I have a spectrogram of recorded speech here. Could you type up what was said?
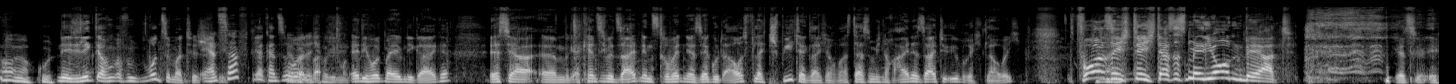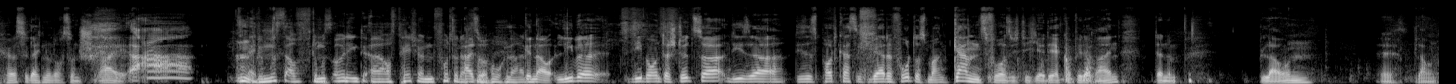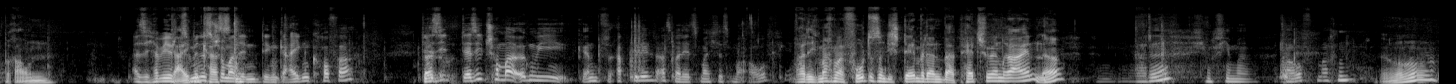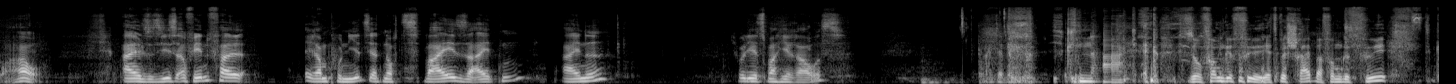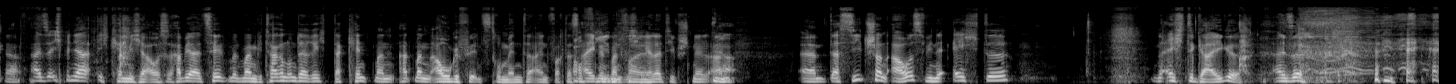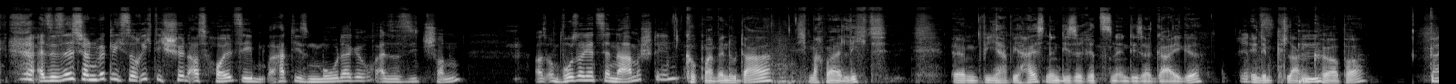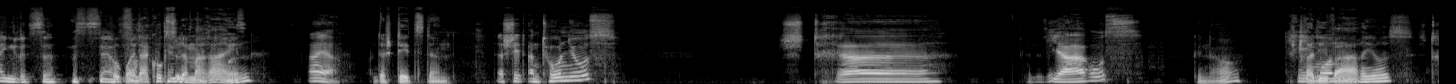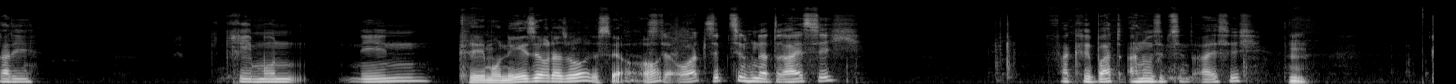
Oh ja, cool. Nee, die liegt auf, auf dem Wohnzimmertisch. Ernsthaft? Ja, kannst du Ja, holen. warte, ich hol die mal. Eddie holt mal eben die Geige. Er ist ja, ähm, er kennt sich mit Seiteninstrumenten ja sehr gut aus. Vielleicht spielt er gleich auch was. Da ist nämlich noch eine Seite übrig, glaube ich. Vorsichtig, das ist Millionen wert. Jetzt ich hörst du gleich nur noch so einen Schrei. Ah! Ey, du musst auf, du musst unbedingt äh, auf Patreon ein Foto davon Also, hochladen. genau, liebe, liebe Unterstützer dieser, dieses Podcasts, ich werde Fotos machen. Ganz vorsichtig, Eddie, er kommt wieder rein mit einem blauen, äh, blauen, braunen. Also ich habe hier zumindest schon mal den, den Geigenkoffer. Der sieht, der sieht schon mal irgendwie ganz abgelehnt aus. Warte, jetzt mache ich das mal auf. Hier. Warte, ich mache mal Fotos und die stellen wir dann bei Patreon rein, ne? Warte, ich muss hier mal aufmachen. So. Wow. Also sie ist auf jeden Fall ramponiert. Sie hat noch zwei Seiten. Eine. Ich hole die jetzt mal hier raus. Alter, wenn- Knack. So vom Gefühl. Jetzt beschreib mal vom Gefühl. Ja, also ich bin ja, ich kenne mich ja aus. Habe ja erzählt mit meinem Gitarrenunterricht, da kennt man, hat man ein Auge für Instrumente einfach. Das Auf eignet man Fall. sich relativ schnell an. Ja. Ähm, das sieht schon aus wie eine echte, eine echte Geige. Also, also es ist schon wirklich so richtig schön aus Holz. Sie hat diesen Modergeruch. Also es sieht schon aus. Und wo soll jetzt der Name stehen? Guck mal, wenn du da, ich mach mal Licht. Ähm, wie, wie heißen denn diese Ritzen in dieser Geige? In dem Klangkörper. Geigenritze. Das ist der Guck mal, da guckst du da mal rein Ah ja, und da steht's dann. da steht Antonius Stradiarus Genau. Stradivarius, Stradi Cremonen Cremonese oder so, das ist der ist Ort. der Ort 1730 Fakribat anno 1730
